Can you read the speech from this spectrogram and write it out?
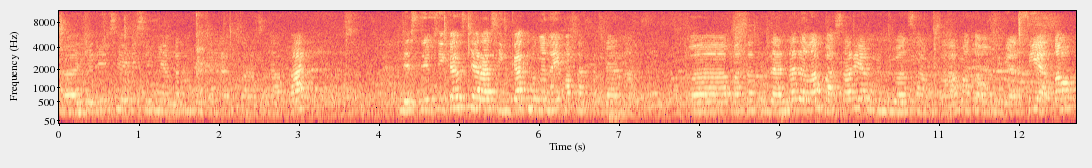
Eh, jadi saya di sini akan membacakan secara pendapat. Deskripsikan secara singkat mengenai pasar perdana. Eh, pasar perdana adalah pasar yang menjual saham-saham atau obligasi atau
